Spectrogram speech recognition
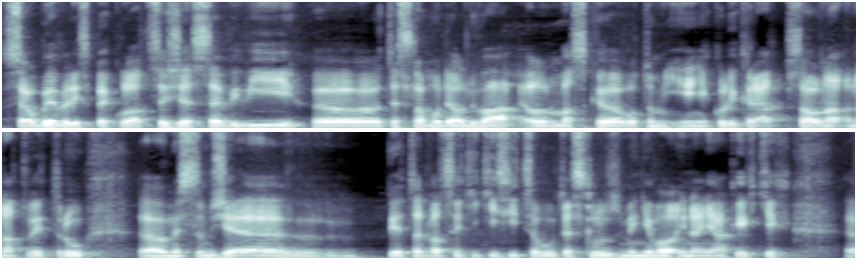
se objevily spekulace, že se vyvíjí eh, Tesla Model 2. Elon Musk o tom i několikrát psal na, na Twitteru. Eh, myslím, že 25 tisícovou Teslu zmiňoval i na nějakých těch eh,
